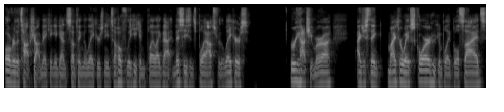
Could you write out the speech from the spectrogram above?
over the top shot making again, something the Lakers need. So hopefully he can play like that in this season's playoffs for the Lakers. Rui Hachimura I just think microwave scorer who can play both sides.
